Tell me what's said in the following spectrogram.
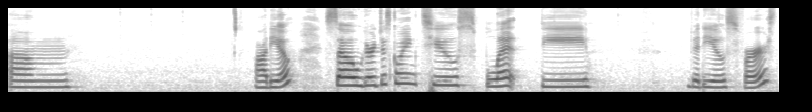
um, audio. So we're just going to split the videos first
